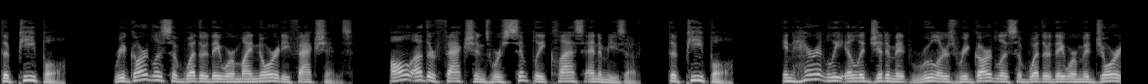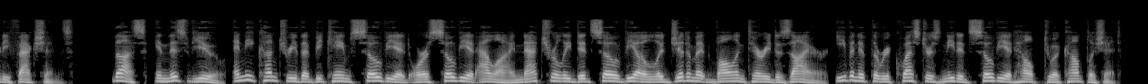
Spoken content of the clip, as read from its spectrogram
the people, regardless of whether they were minority factions. All other factions were simply class enemies of the people, inherently illegitimate rulers regardless of whether they were majority factions. Thus, in this view, any country that became Soviet or a Soviet ally naturally did so via a legitimate voluntary desire, even if the requesters needed Soviet help to accomplish it.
